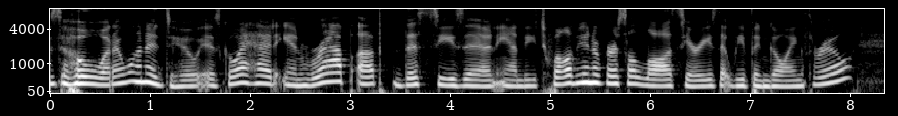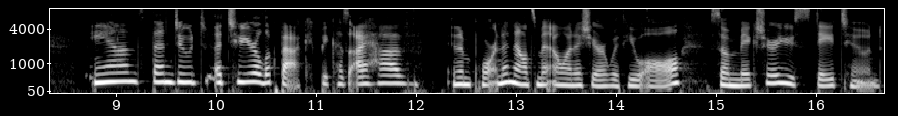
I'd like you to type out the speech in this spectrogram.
So, what I want to do is go ahead and wrap up this season and the 12 Universal Law series that we've been going through and then do a two year look back because I have an important announcement I want to share with you all. So make sure you stay tuned.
